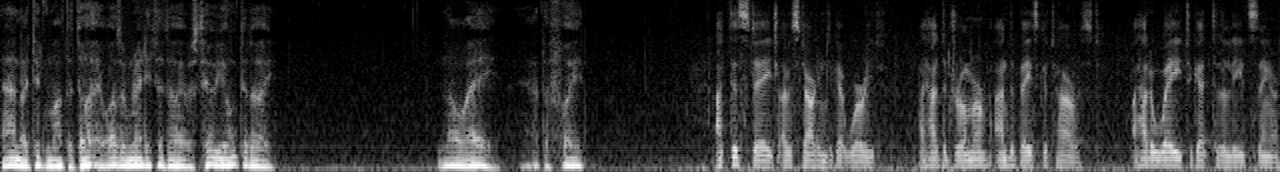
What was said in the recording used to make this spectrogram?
And I didn't want to die. I wasn't ready to die. I was too young to die. No way. I had to fight. At this stage, I was starting to get worried. I had the drummer and the bass guitarist. I had a way to get to the lead singer.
